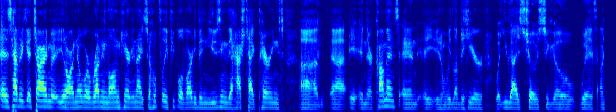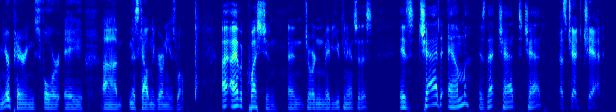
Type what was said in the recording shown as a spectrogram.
is having a good time. Uh, You know, I know we're running long here tonight, so hopefully people have already been using the hashtag pairings uh, uh, in their comments, and uh, you know we'd love to hear what you guys chose to go with on your pairings for a Miss mezcal Negroni as well. I, I have a question, and Jordan, maybe you can answer this. Is Chad M? Is that Chad to Chad? That's Chad. Chad.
